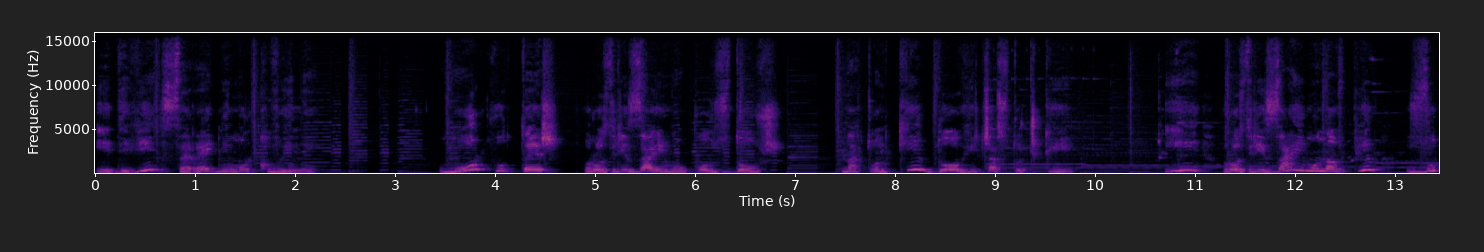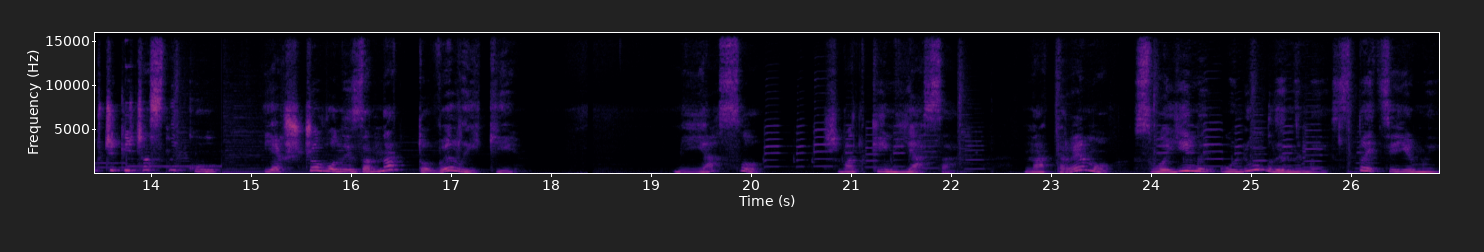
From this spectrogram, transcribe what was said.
і дві середні морквини. Моркву теж розрізаємо повздовж на тонкі довгі часточки і розрізаємо навпіл зубчики часнику, якщо вони занадто великі. М'ясо, шматки м'яса натремо своїми улюбленими спеціями.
